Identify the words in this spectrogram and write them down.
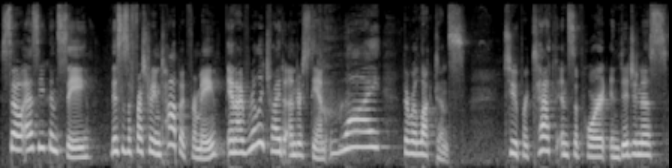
So, as you can see, this is a frustrating topic for me, and I really tried to understand why the reluctance to protect and support indigenous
